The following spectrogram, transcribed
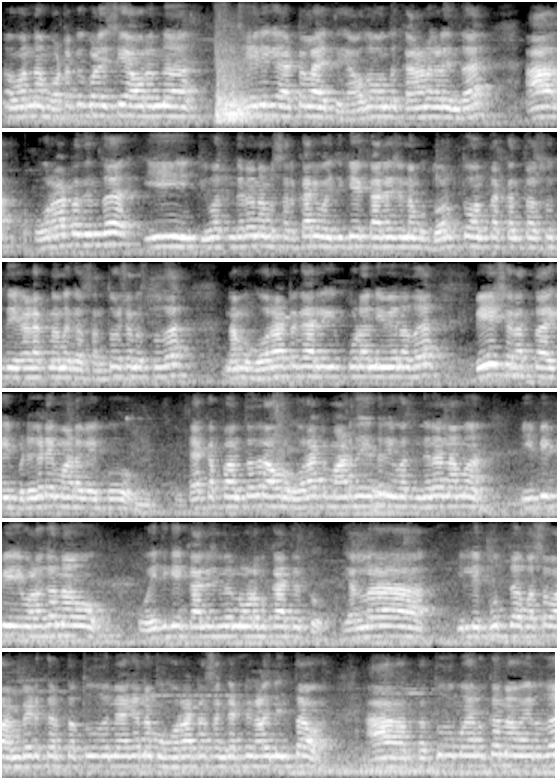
ಹೋರಾಟವನ್ನು ಮೊಟಕಗೊಳಿಸಿ ಅವರನ್ನು ಜೈಲಿಗೆ ಅಟ್ಟಲಾಯಿತು. ಯಾವುದೋ ಒಂದು ಕಾರಣಗಳಿಂದ ಆ ಹೋರಾಟದಿಂದ ಈ ಇವತ್ತಿನ ದಿನ ನಮ್ಮ ಸರ್ಕಾರಿ ವೈದ್ಯಕೀಯ ಕಾಲೇಜು ನಮ್ಗೆ ದೊರಕ್ತು ಅಂತಕ್ಕಂಥ ಸುದ್ದಿ ಹೇಳಕ್ಕೆ ನನಗೆ ಸಂತೋಷ ಅನಿಸ್ತದ. ನಮ್ಮ ಹೋರಾಟಗಾರರಿಗೆ ಕೂಡ ನೀವೇನದ ಬೇಷರತ್ತಾಗಿ ಬಿಡುಗಡೆ ಮಾಡಬೇಕು. ಯಾಕಪ್ಪ ಅಂತಂದ್ರೆ ಅವ್ರು ಹೋರಾಟ ಮಾಡದೇ ಇದ್ರೆ ಇವತ್ತಿನ ದಿನ ನಮ್ಮ ಇ ಪಿ ಪಿ ಒಳಗೆ ನಾವು ವೈದ್ಯಕೀಯ ಕಾಲೇಜಿನ ನೋಡ್ಬೇಕಾಗ್ತಿತ್ತು ಎಲ್ಲ ಇಲ್ಲಿ ಬುದ್ಧ, ಬಸವ, ಅಂಬೇಡ್ಕರ್ ತತ್ವದ ಮ್ಯಾಗ ನಮ್ಮ ಹೋರಾಟ ಸಂಘಟನೆಗಳು ನಿಂತಾವ. ಆ ತತ್ವದ ಮೂಲಕ ನಾವೇನದ?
